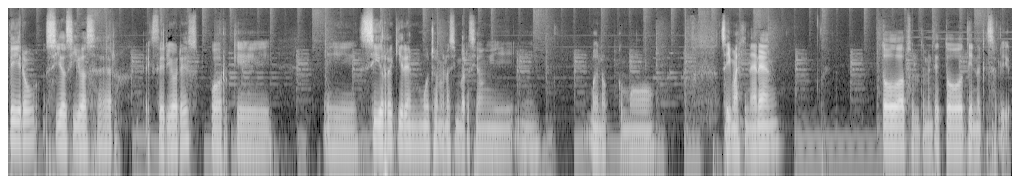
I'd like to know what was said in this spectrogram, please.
Pero sí o sí va a ser exteriores porque eh, sí requieren mucha menos inversión y, bueno, como se imaginarán, todo, absolutamente todo tiene que salir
